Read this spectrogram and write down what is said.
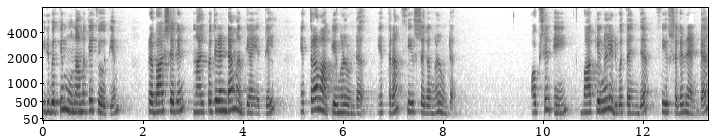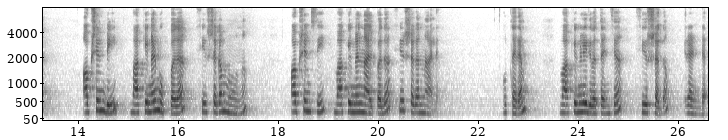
ഇരുപത്തി മൂന്നാമത്തെ ചോദ്യം പ്രഭാഷകൻ നാൽപ്പത്തിരണ്ടാം അധ്യായത്തിൽ എത്ര വാക്യങ്ങളുണ്ട്? എത്ര ശീർഷകങ്ങളുണ്ട്? ഓപ്ഷൻ എ വാക്യങ്ങൾ ഇരുപത്തഞ്ച് ശീർഷകൻ രണ്ട്. ഓപ്ഷൻ ബി വാക്യങ്ങൾ മുപ്പത് ശീർഷകം മൂന്ന്. ഓപ്ഷൻ സി വാക്യങ്ങൾ നാൽപ്പത് ശീർഷകം നാല്. ഉത്തരം വാക്യങ്ങൾ ഇരുപത്തഞ്ച് ശീർഷകം രണ്ട്.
